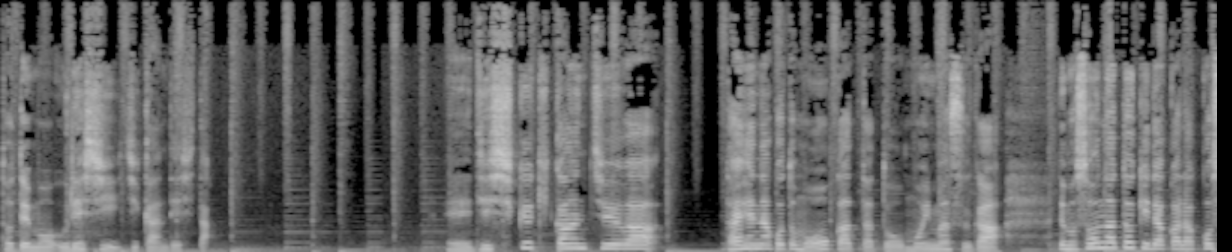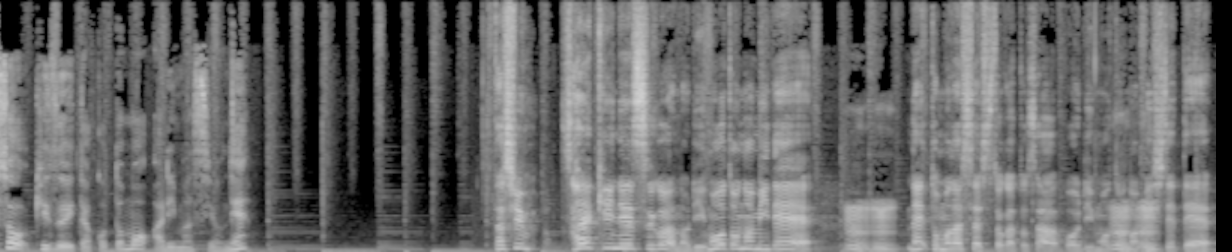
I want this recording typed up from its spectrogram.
とても嬉しい時間でした、えー自粛期間中は大変なことも多かったと思いますがでもそんな時だからこそ気づいたこともありますよね。私最近ねすごいあのリモート飲みで、うんうん。ね、友達たちとかとさこうリモート飲みしてて、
